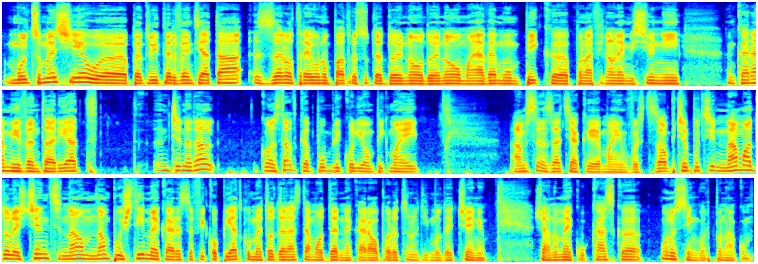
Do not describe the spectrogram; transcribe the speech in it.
Mulțumesc și eu uh, pentru intervenția ta. 031 Mai avem un pic uh, până la finalul emisiunii în care am inventariat. În general, constat că publicul e un pic mai... Am senzația că e mai în vârstă. Sau cel puțin n-am adolescenți, n-am, n-am puștime care să fi copiat cu metodele astea moderne care au apărut în ultimul deceniu. Și anume cu cască, unul singur până acum.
